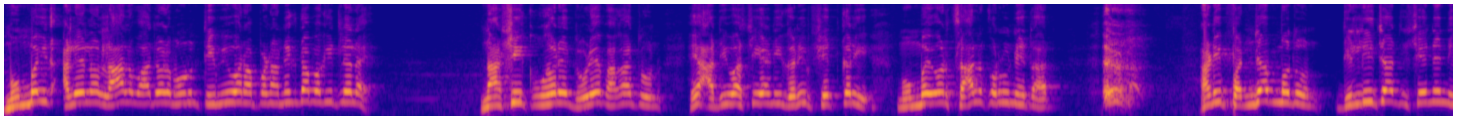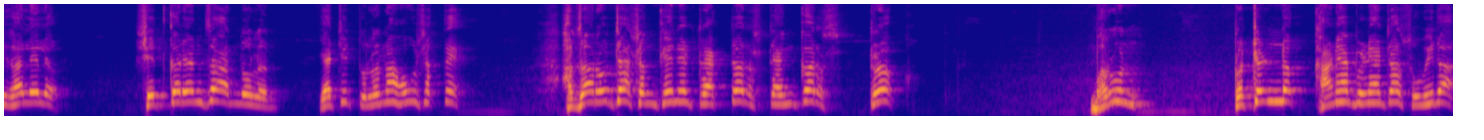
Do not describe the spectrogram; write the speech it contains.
मुंबईत आलेलं लाल वादळ म्हणून टी व्हीवर आपण अनेकदा बघितलेलं आहे. नाशिक वगैरे धुळे भागातून हे आदिवासी आणि गरीब शेतकरी मुंबईवर चाल करून येतात. आणि पंजाबमधून दिल्लीच्या दिशेने निघालेलं शेतकऱ्यांचं आंदोलन याची तुलना होऊ शकते. हजारोच्या संख्येने ट्रॅक्टर्स टँकर्स ट्रक भरून प्रचंड खाण्यापिण्याच्या सुविधा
